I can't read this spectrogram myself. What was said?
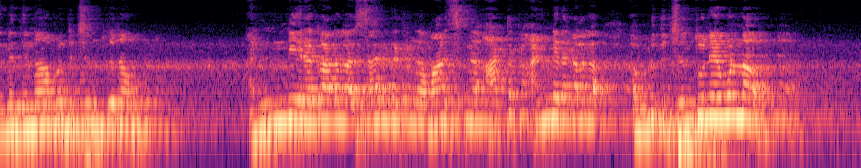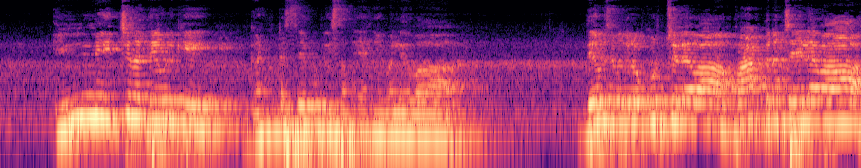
దిన చెందుతున్నాం చెందుతున్నావు. అన్ని రకాలుగా శారీరకంగా మానసికంగా ఆర్థిక అన్ని రకాలుగా అభివృద్ధి చెందుతూనే ఉన్నావు. ఇన్ని ఇచ్చిన దేవునికి గంట సేపు నీ సమయాన్ని ఇవ్వలేవా? దేవుని సన్నిధిలో కూర్చోలేవా? ప్రార్థన చేయలేవా?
